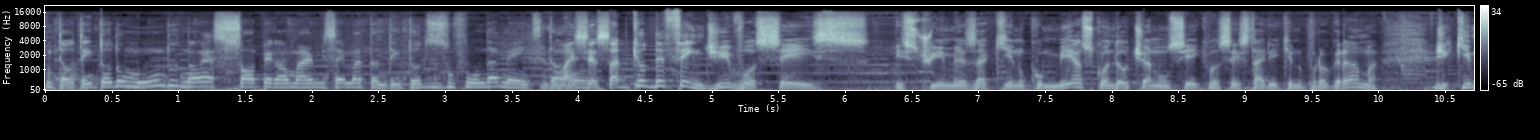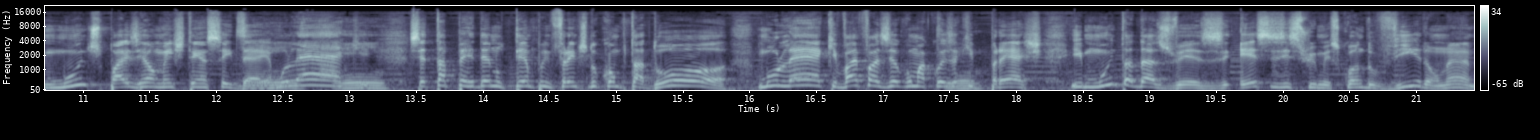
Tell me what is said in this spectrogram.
Então tem todo mundo, não é só pegar uma arma e sair matando, tem todos os fundamentos. Então, Mas você sabe que eu defendi vocês, streamers, aqui no começo, quando eu te anunciei que você estaria aqui no programa, de que muitos pais realmente têm essa ideia. Sim, Moleque, sim. você tá perdendo tempo em frente do computador. Moleque, vai fazer alguma coisa que preste. E muitas das vezes, esses streamers, quando viram, né,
